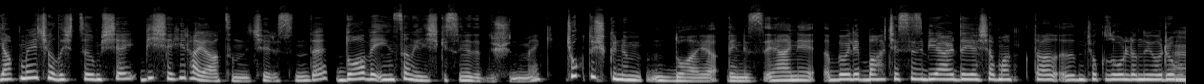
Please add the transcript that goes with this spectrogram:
yapmaya çalıştığım şey bir şehir hayatının içerisinde doğa ve insan ilişkisini de düşünmek. Çok düşkünüm doğaya Deniz. Yani böyle bahçesiz bir yerde yaşamakta çok zorlanıyorum. Hmm.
